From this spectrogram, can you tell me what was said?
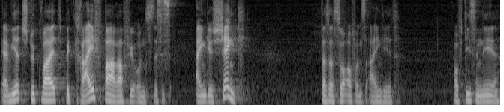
Er wird ein Stück weit begreifbarer für uns. Das ist ein Geschenk, dass er so auf uns eingeht, auf diese Nähe.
